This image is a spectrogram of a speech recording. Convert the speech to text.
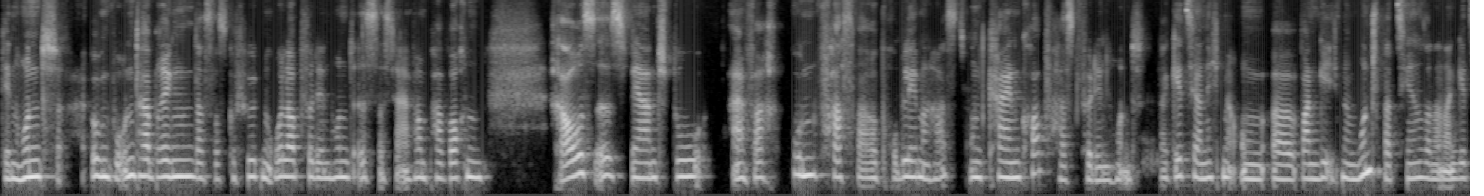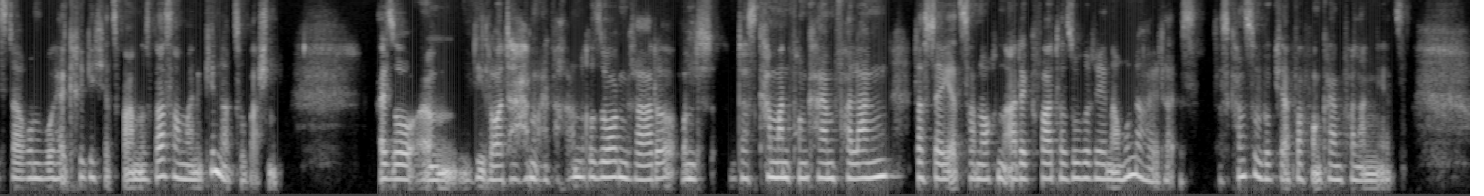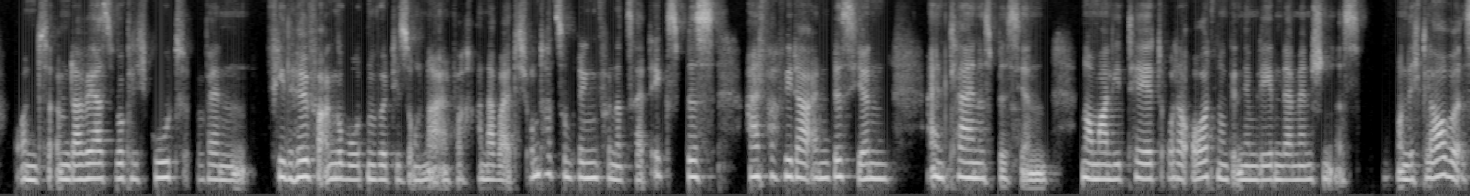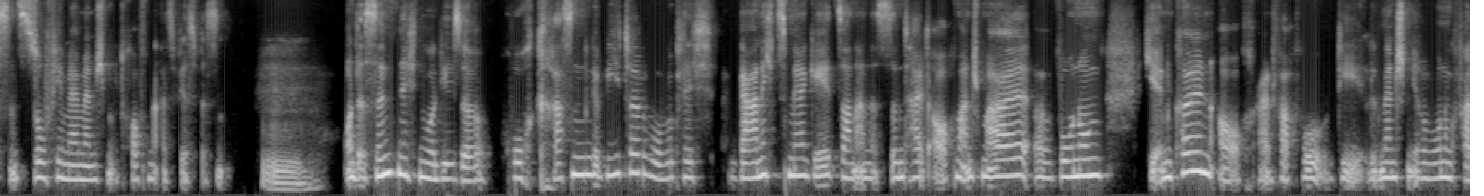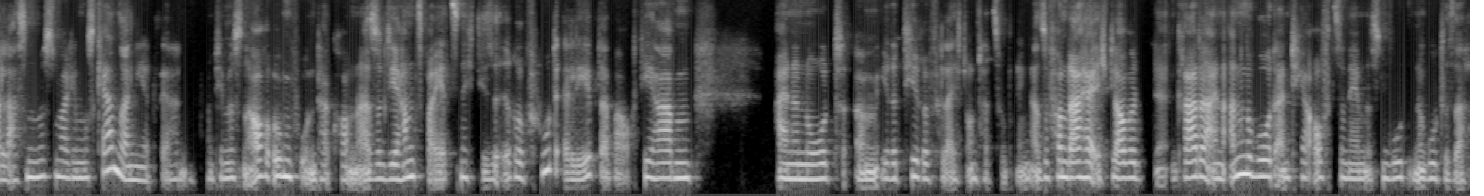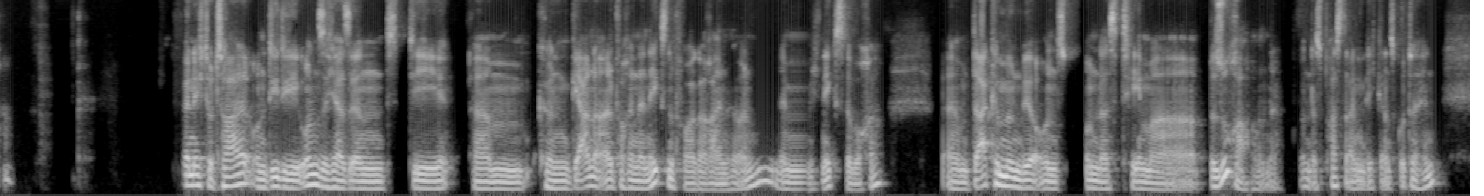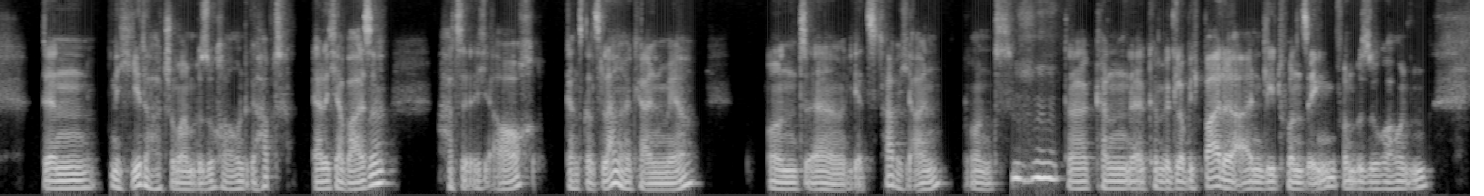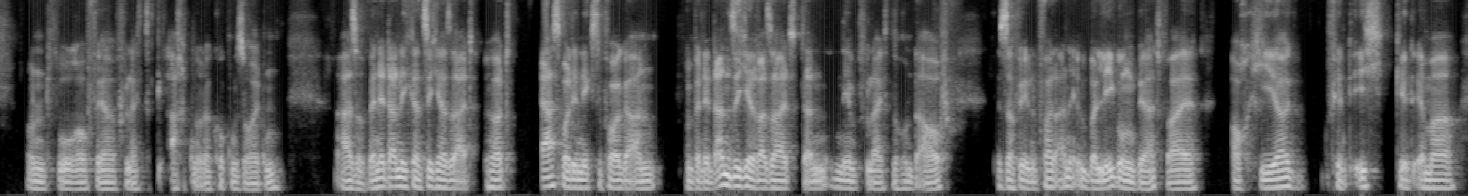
den Hund irgendwo unterbringen, dass das gefühlt ein Urlaub für den Hund ist, dass er einfach ein paar Wochen raus ist, während du einfach unfassbare Probleme hast und keinen Kopf hast für den Hund. Da geht es ja nicht mehr um, äh, wann gehe ich mit dem Hund spazieren, sondern dann geht es darum, woher kriege ich jetzt warmes Wasser, um meine Kinder zu waschen. Also ähm, die Leute haben einfach andere Sorgen gerade und das kann man von keinem verlangen, dass der jetzt dann noch ein adäquater, souveräner Hundehalter ist. Das kannst du wirklich einfach von keinem verlangen jetzt. Und ähm, da wäre es wirklich gut, wenn viel Hilfe angeboten wird, diese Hunde einfach anderweitig unterzubringen für eine Zeit X, bis einfach wieder ein bisschen, ein kleines bisschen Normalität oder Ordnung in dem Leben der Menschen ist. Und ich glaube, es sind so viel mehr Menschen betroffen, als wir es wissen. Mhm. Und es sind nicht nur diese hochkrassen Gebiete, wo wirklich gar nichts mehr geht, sondern es sind halt auch manchmal äh, Wohnungen hier in Köln auch einfach, wo die Menschen ihre Wohnung verlassen müssen, weil die muss kernsaniert werden. Und die müssen auch irgendwo unterkommen. Also die haben zwar jetzt nicht diese irre Flut erlebt, aber auch die haben eine Not, ähm, ihre Tiere vielleicht unterzubringen. Also von daher, ich glaube, gerade ein Angebot, ein Tier aufzunehmen, ist ein gut, eine gute Sache. Finde ich total. Und die, die unsicher sind, die ähm, können gerne einfach in der nächsten Folge reinhören, nämlich nächste Woche. Ähm, da kümmern wir uns um das Thema Besucherhunde. Und das passt eigentlich ganz gut dahin, denn nicht jeder hat schon mal einen Besucherhund gehabt. Ehrlicherweise hatte ich auch ganz, ganz lange keinen mehr. Und äh, jetzt habe ich einen. Und mhm. da kann, äh, können wir, glaube ich, beide ein Lied von singen, von Besucherhunden und worauf wir vielleicht achten oder gucken sollten. Also, wenn ihr da nicht ganz sicher seid, hört erstmal die nächste Folge an. Und wenn ihr dann sicherer seid, dann nehmt vielleicht einen Hund auf. Ist auf jeden Fall eine Überlegung wert, weil auch hier, finde ich, gilt immer,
